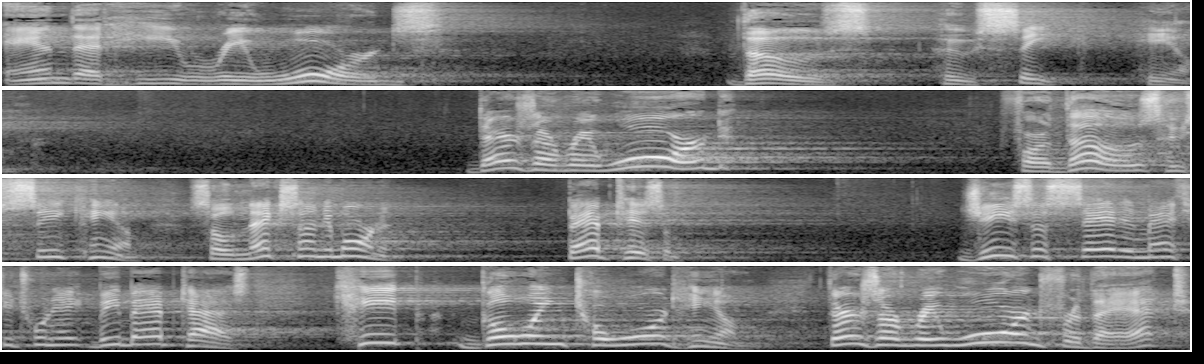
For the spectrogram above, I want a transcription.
and that he rewards those who seek him. There's a reward for those who seek him. So, next Sunday morning, baptism. Jesus said in Matthew 28, Be baptized. Keep going toward him. There's a reward for that.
